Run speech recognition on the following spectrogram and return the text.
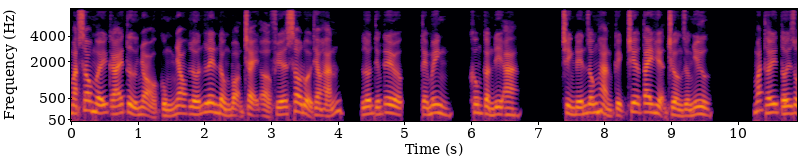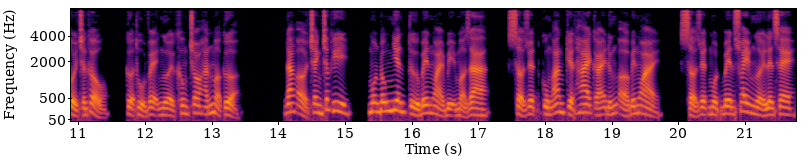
mặt sau mấy cái từ nhỏ cùng nhau lớn lên đồng bọn chạy ở phía sau đuổi theo hắn, lớn tiếng kêu, tề minh, không cần đi à. Trình đến giống hàn kịch chia tay hiện trường dường như. Mắt thấy tới rồi chấn khẩu, cửa thủ vệ người không cho hắn mở cửa. Đang ở tranh chấp khi, môn đông nhiên từ bên ngoài bị mở ra, sở duyệt cùng An Kiệt hai cái đứng ở bên ngoài, sở duyệt một bên xoay người lên xe,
